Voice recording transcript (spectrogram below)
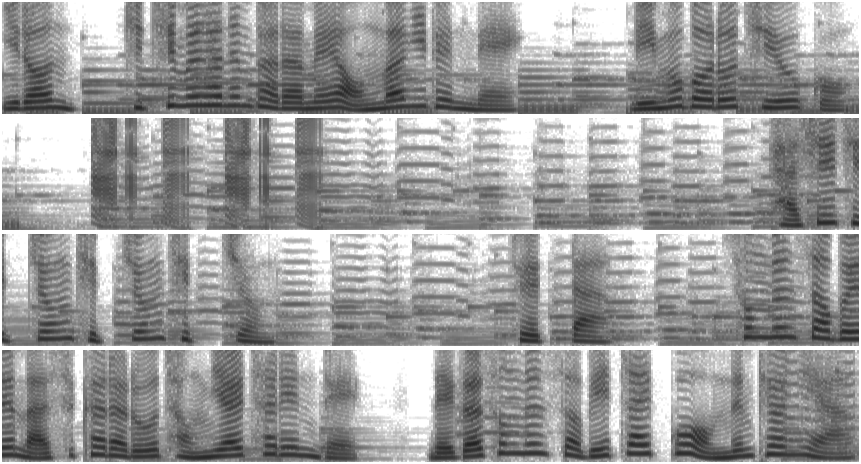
이런 기침을 하는 바람에 엉망이 됐네. 리무버로 지우고. 다시 집중, 집중, 집중. 됐다. 속눈썹을 마스카라로 정리할 차례인데 내가 속눈썹이 짧고 없는 편이야.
